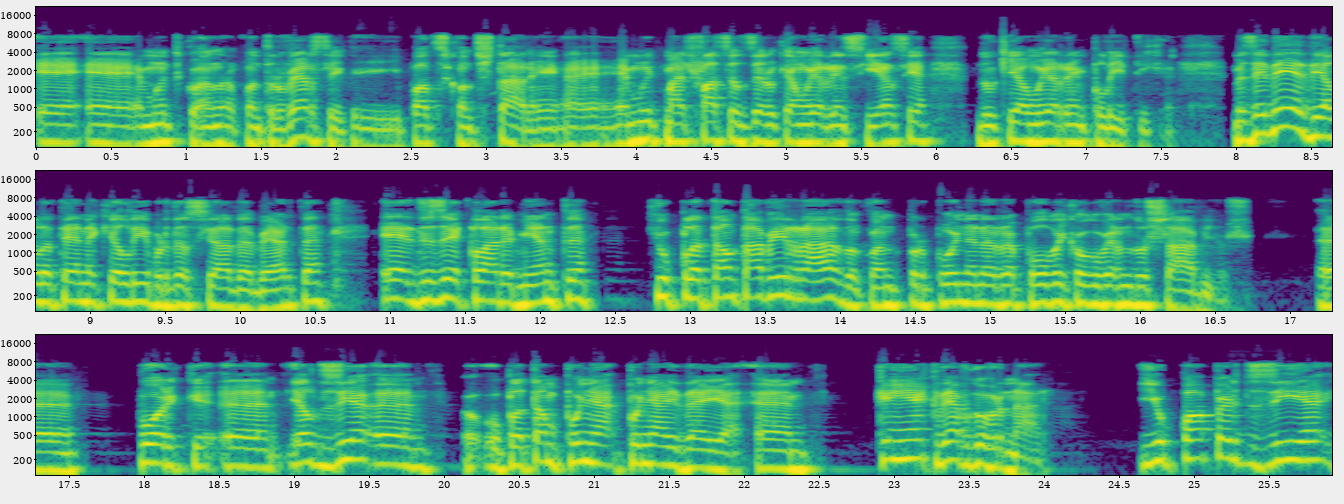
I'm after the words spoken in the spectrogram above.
é, é muito controversa e pode-se contestar. É, é, muito mais fácil dizer o que é um erro em ciência do que é um erro em política. Mas a ideia dele, até naquele livro da Sociedade Aberta, é dizer claramente que o Platão estava errado quando propunha na República o governo dos sábios. Uh, porque uh, ele dizia, uh, o Platão punha, punha a ideia, quem é que deve governar? E o Popper dizia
